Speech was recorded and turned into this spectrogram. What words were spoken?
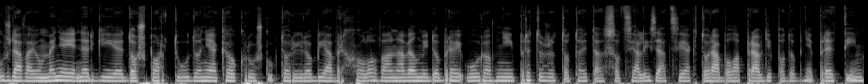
už dávajú menej energie do športu, do nejakého krúžku, ktorý robia vrcholová na veľmi dobrej úrovni, pretože toto je tá socializácia, ktorá bola pravdepodobne predtým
